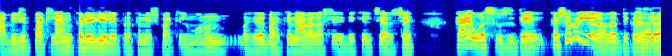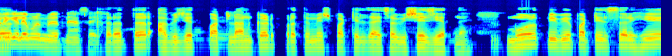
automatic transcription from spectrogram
अभिजित पाटलांकडे गेले प्रथमेश पाटील म्हणून भगीरथ भालके नाराज असल्याची देखील चर्चा आहे. काय वस्तुस्थिती आहे कशापाई गेला होता तिकडे? खरं- तिकडे गेल्यामुळे मिळत नाही असं आहे. खरं तर अभिजित पाटलांकड प्रथमेश पाटील जायचा विषयच येत नाही. मूळ पी बी पाटील सर हे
